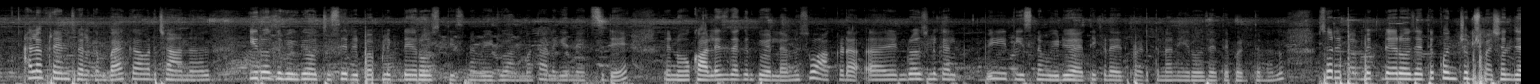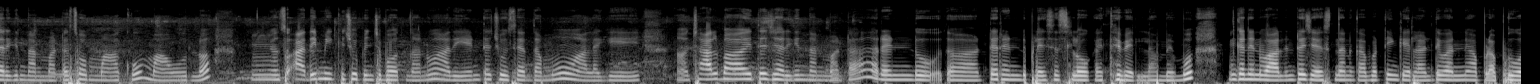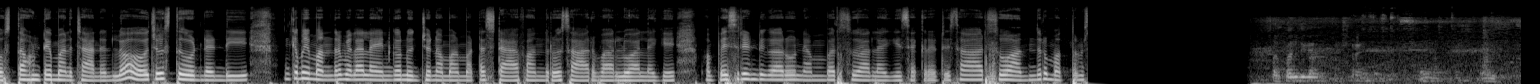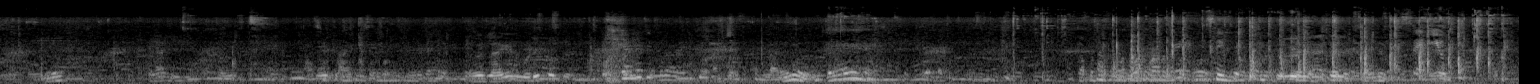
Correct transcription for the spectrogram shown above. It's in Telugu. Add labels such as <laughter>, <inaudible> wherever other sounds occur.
hello friends welcome back our channel. ఈరోజు వీడియో వచ్చేసి రిపబ్లిక్ డే రోజు తీసిన వీడియో అనమాట అలాగే నెక్స్ట్ డే నేను కాలేజ్ దగ్గరికి వెళ్ళాను. సో అక్కడ రెండు రోజులు కలిపి తీసిన వీడియో అయితే ఇక్కడ అయితే పెడుతున్నాను. ఈ రోజు అయితే పెడుతున్నాను. సో రిపబ్లిక్ డే రోజు అయితే కొంచెం స్పెషల్ జరిగిందనమాట సో మాకు మా ఊర్లో సో అది మీకు చూపించబోతున్నాను. అది ఏంటో చూసేద్దాము. అలాగే చాలా బాగా అయితే జరిగిందనమాట రెండు అంటే రెండు ప్లేసెస్లోకి అయితే వెళ్ళాం మేము. ఇంకా నేను వాలంటీర్ చేస్తున్నాను కాబట్టి ఇంకా ఇలాంటివన్నీ అప్పుడప్పుడు వస్తూ ఉంటే మన ఛానల్లో చూస్తూ ఉండండి. ఇంకా మేమందరం ఇలా లైన్గా నుంచున్నాం అనమాట స్టాఫ్ అందరూ సార్ వాళ్ళు అలాగే మా ప్రెసిడెంట్ గారు నెంబర్స్ అలాగే సెక్రటరీ సార్స్ అందరూ మొత్తం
